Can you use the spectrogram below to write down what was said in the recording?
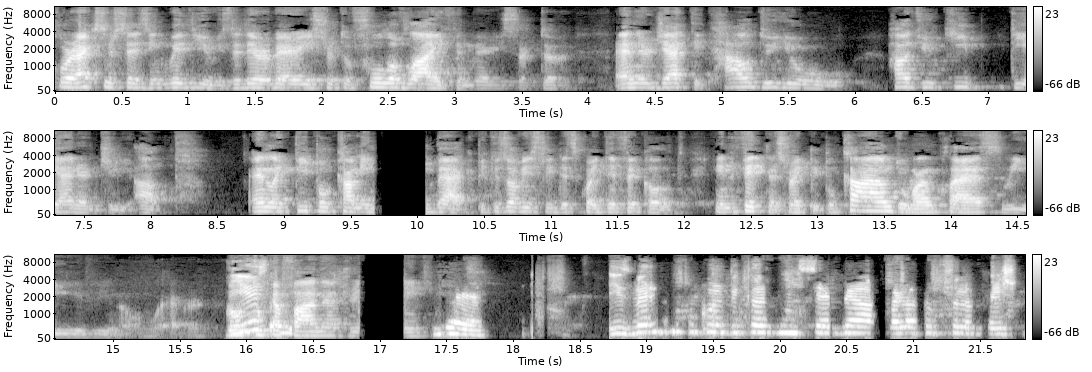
who are exercising with you is that they're very sort of full of life and very sort of energetic. How do you how do you keep the energy up and like people coming back because obviously that's quite difficult in fitness, right? People come, do one class, leave, you know, whatever. Go Yes. to kafana, drink. Yeah. It's very difficult because in Serbia, a lot of celebration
